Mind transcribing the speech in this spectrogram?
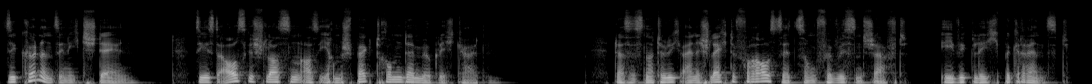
Sie können sie nicht stellen. Sie ist ausgeschlossen aus ihrem Spektrum der Möglichkeiten. Das ist natürlich eine schlechte Voraussetzung für Wissenschaft, ewiglich begrenzt.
